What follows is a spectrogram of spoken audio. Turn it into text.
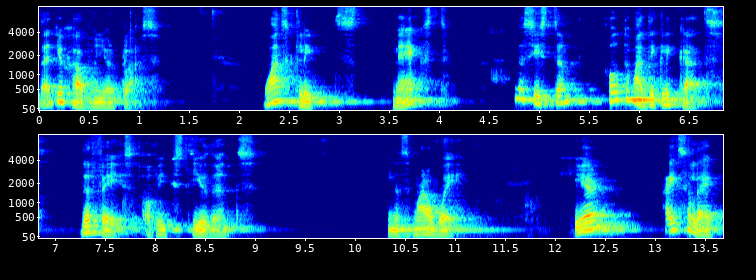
that you have in your class. Once clicks next, the system automatically cuts the face of each student in a smart way. Here I select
